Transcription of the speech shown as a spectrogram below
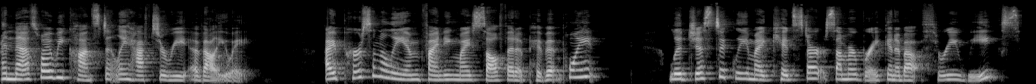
And that's why we constantly have to reevaluate. I personally am finding myself at a pivot point. Logistically, my kids start summer break in about three weeks.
